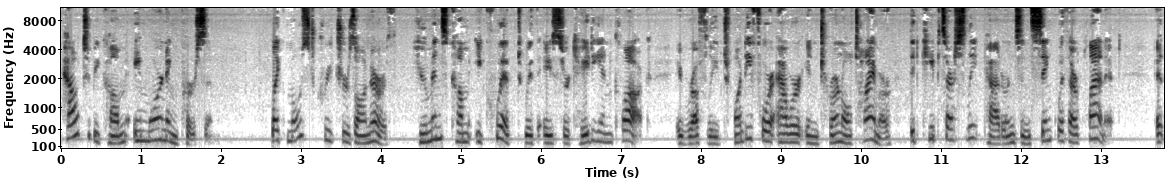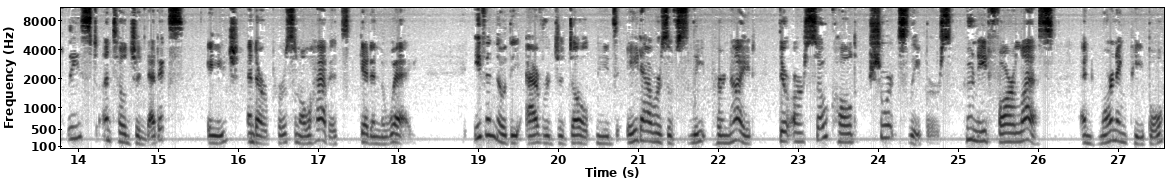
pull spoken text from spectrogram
How to become a morning person. Like most creatures on Earth, humans come equipped with a circadian clock, a roughly 24 hour internal timer that keeps our sleep patterns in sync with our planet, at least until genetics, age, and our personal habits get in the way. Even though the average adult needs 8 hours of sleep per night, there are so called short sleepers who need far less, and morning people,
